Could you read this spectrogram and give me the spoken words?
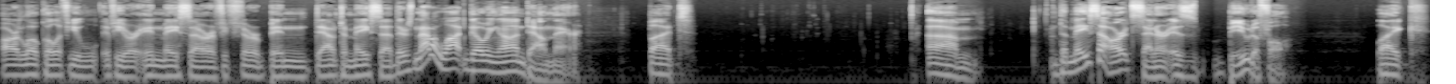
are local, if you if you are in Mesa or if you've ever been down to Mesa, there's not a lot going on down there, but um, the Mesa Arts Center is beautiful. Like,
